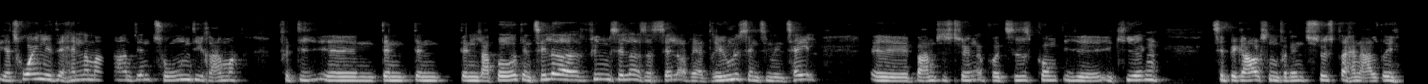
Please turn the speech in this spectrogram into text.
jeg tror egentlig, det handler meget om den tone, de rammer. Fordi øh, den, den, den lader både, den tillader, filmen tillader sig selv at være drivende sentimental. Øh, Bamse synger på et tidspunkt i, øh, i kirken til begravelsen for den søster, han aldrig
